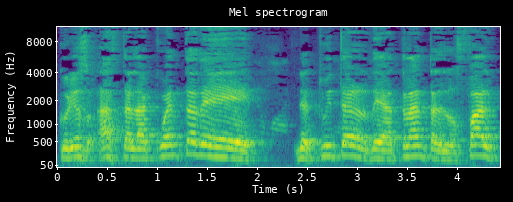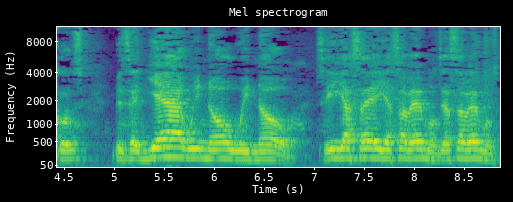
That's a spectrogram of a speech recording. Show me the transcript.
curioso. Hasta la cuenta de, de Twitter de Atlanta, de los Falcons, dice, yeah, we know, we know. Sí, ya sé, ya sabemos, ya sabemos.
